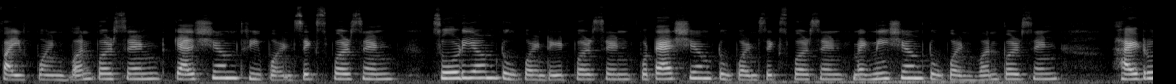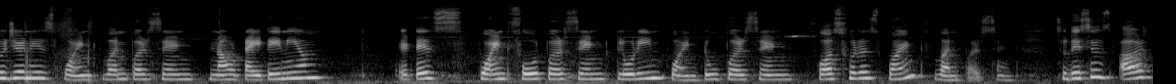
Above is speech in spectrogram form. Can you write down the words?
5.1 percent calcium 3.6 percent sodium 2.8 percent potassium 2.6 percent magnesium 2.1 percent hydrogen is 0.1 percent now titanium it is 0.4 percent chlorine 0.2 percent phosphorus 0.1%. So this is earth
